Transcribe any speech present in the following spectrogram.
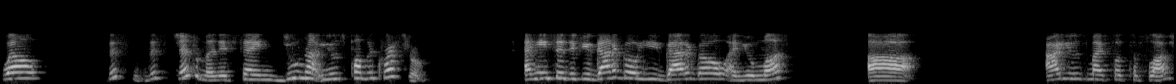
Well, this this gentleman is saying do not use public restrooms, and he says if you gotta go, you gotta go, and you must. Uh, I use my foot to flush.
